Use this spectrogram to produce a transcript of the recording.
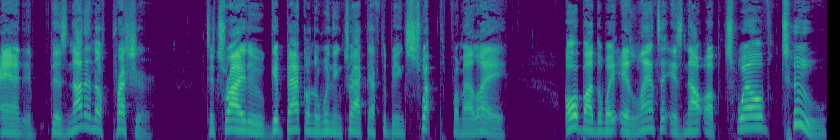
And if there's not enough pressure to try to get back on the winning track after being swept from LA, oh, by the way, Atlanta is now up 12 2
